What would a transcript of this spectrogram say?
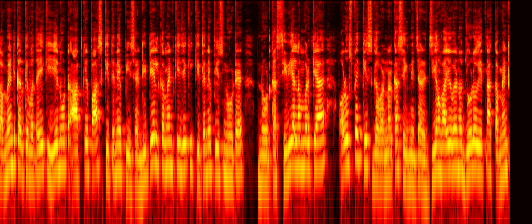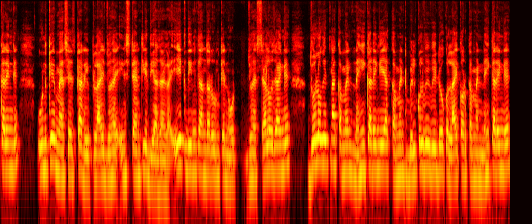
कमेंट करके बताइए कि ये नोट आपके पास कितने पीस है। डिटेल कमेंट कीजिए कि कितने पीस नोट है। नोट का सीरियल नंबर क्या है? और उस पर किस गवर्नर का सिग्नेचर है? जी हाँ भाई बहनों, जो लोग इतना कमेंट करेंगे, उनके मैसेज का रिप्लाई जो है इंस्टेंटली दिया जाएगा। एक दिन के अंदर उनके नोट जो है सेल हो जाएँगे। जो लोग इतना कमेंट नहीं करेंगे या कमेंट बिल्कुल भी वीडियो को लाइक और कमेंट नहीं करेंगे,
